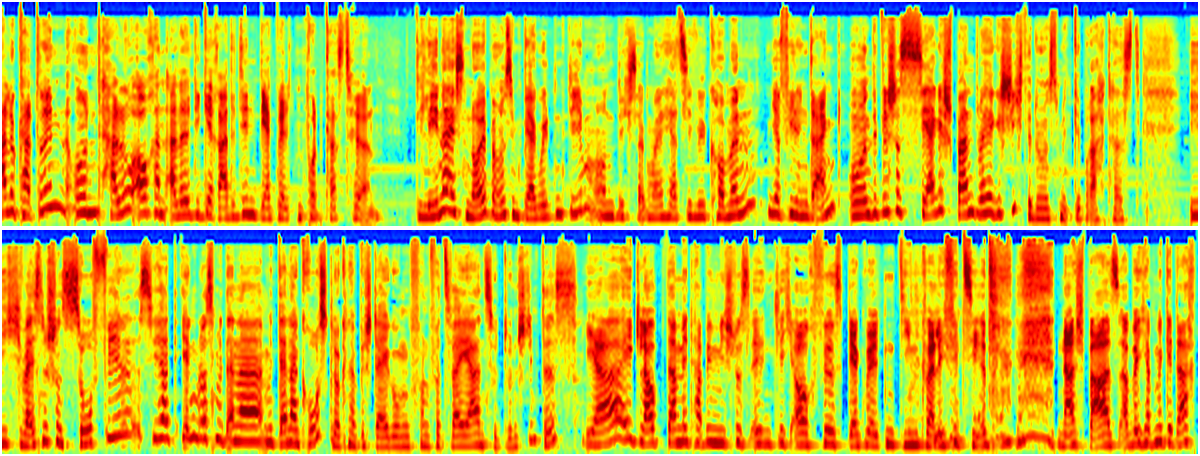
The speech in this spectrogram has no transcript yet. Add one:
Hallo Katrin und hallo auch an alle, die gerade den Bergwelten Podcast hören. Die Lena ist neu bei uns im Bergwelten-Team und ich sage mal herzlich willkommen. Ja, vielen Dank. Und ich bin schon sehr gespannt, welche Geschichte du uns mitgebracht hast. Ich weiß nur schon so viel, sie hat irgendwas mit, einer, mit deiner Großglocknerbesteigung von vor zwei Jahren zu tun. Stimmt das? Ja, ich glaube, damit habe ich mich schlussendlich auch fürs Bergwelten-Team qualifiziert. Na, Spaß. Aber ich habe mir gedacht,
